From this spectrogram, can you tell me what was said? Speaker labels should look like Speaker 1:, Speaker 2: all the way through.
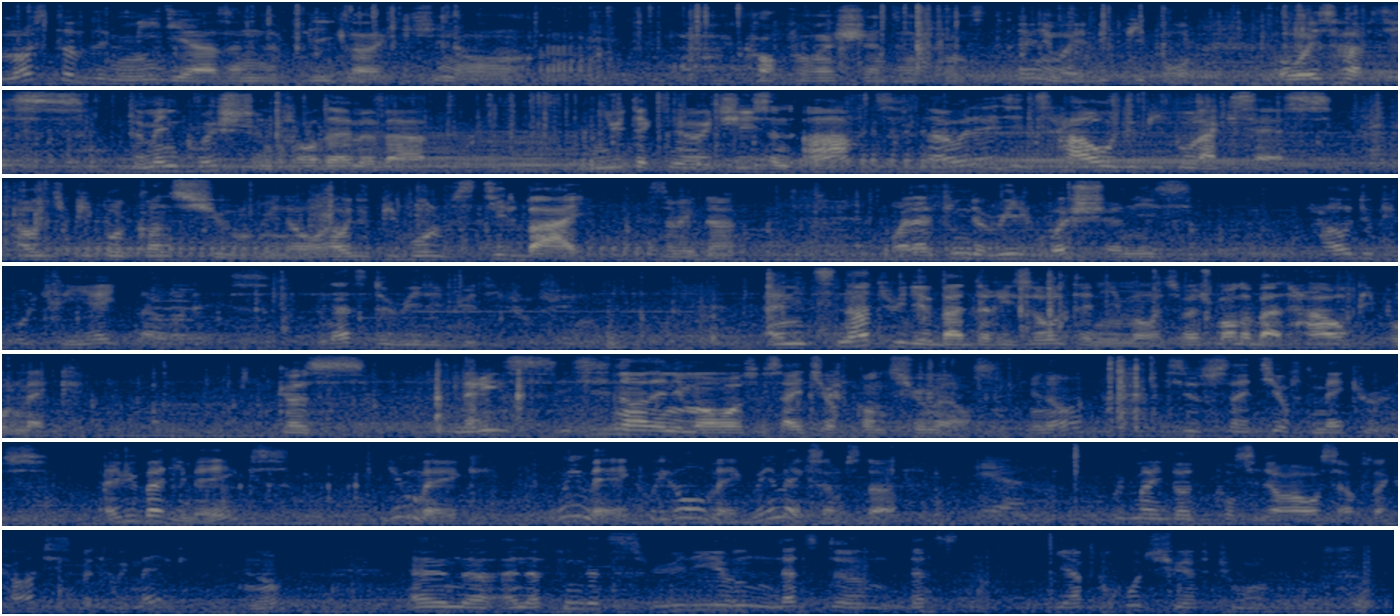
Speaker 1: most of the medias and the big like you know uh, corporations and, anyway big people always have this the main question for them about new technologies and art nowadays. It's how do people access? How do people consume you know? How do people still buy? Stuff like that. Well i think the real question is how do people create nowadays? And that's the really beautiful thing. And it's not really about the result anymore. It's much more about how people make. Because there is it is not anymore a society of consumers you know? It's a society of makers. Everybody makes. You make. We make. We all make. We make some stuff.
Speaker 2: Yeah.
Speaker 1: we might not consider ourselves like artists but we make you know? And uh, and i think that's really um, that's the that's the approach you have to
